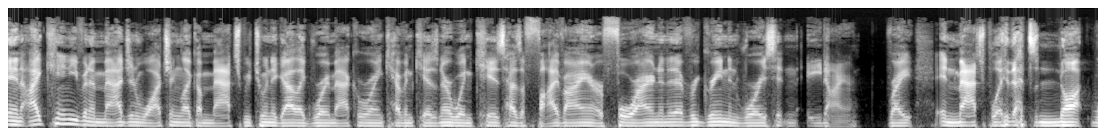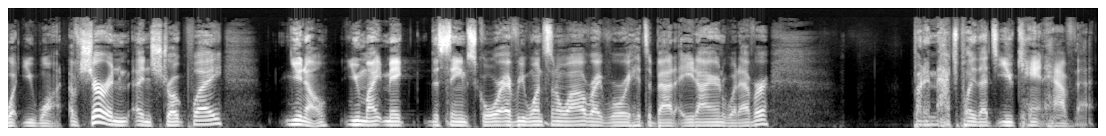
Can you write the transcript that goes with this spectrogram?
And I can't even imagine watching like a match between a guy like Rory McIlroy and Kevin Kisner when Kiz has a five iron or four iron in every green and Rory's hitting eight iron right? In match play, that's not what you want. Of sure, in, in stroke play, you know, you might make the same score every once in a while, right? Rory hits a bad eight iron, whatever. But in match play, that's you can't have that.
